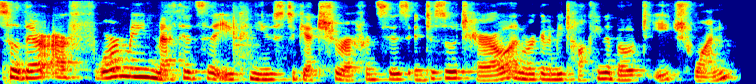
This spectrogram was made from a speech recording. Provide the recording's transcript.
so there are four main methods that you can use to get your references into Zotero, and we're going to be talking about each one.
